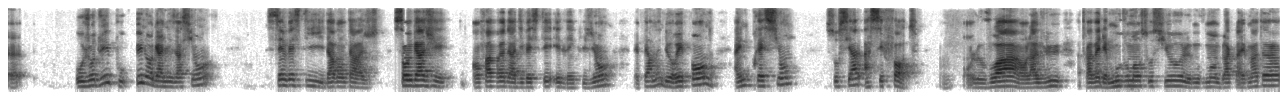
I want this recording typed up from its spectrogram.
euh, aujourd'hui, pour une organisation, s'investir davantage, s'engager en faveur de la diversité et de l'inclusion, permet de répondre à une pression sociale assez forte. On le voit, on l'a vu à travers des mouvements sociaux, le mouvement Black Lives Matter,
